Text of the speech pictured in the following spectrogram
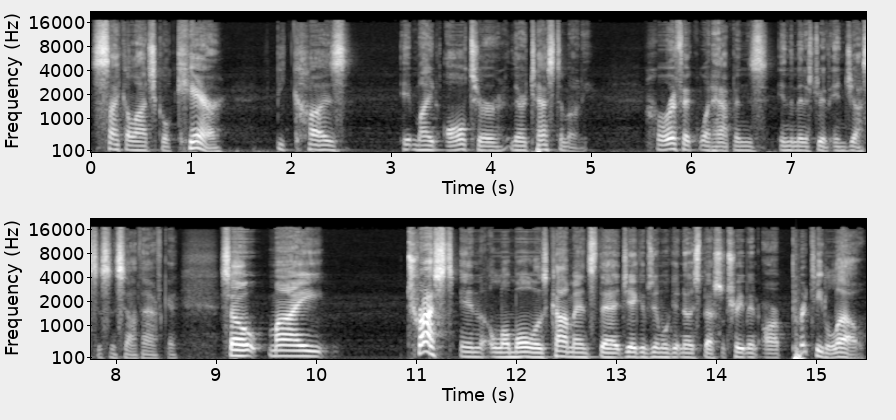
psychological care because it might alter their testimony horrific what happens in the Ministry of Injustice in South Africa. So my trust in Lamola's comments that Jacob Zuma will get no special treatment are pretty low,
